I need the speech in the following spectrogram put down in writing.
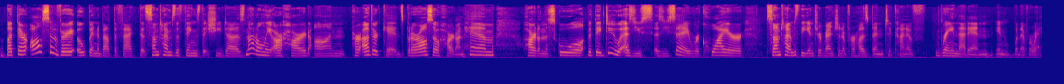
But they're also very open about the fact that sometimes the things that she does not only are hard on her other kids, but are also hard on him, hard on the school. But they do, as you as you say, require sometimes the intervention of her husband to kind of rein that in in whatever way.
